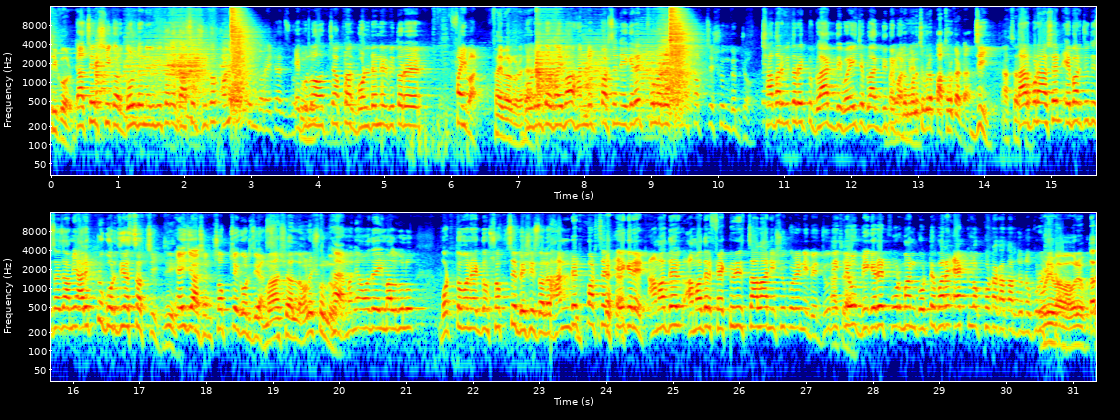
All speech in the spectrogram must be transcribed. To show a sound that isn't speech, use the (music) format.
শিকড়। গাছের শিকড় গোল্ডেনের ভিতরে গাছের শিকড় অনেক সুন্দর এই টাইলস এগুলো হচ্ছে আপনার গোল্ডেনের ভিতরে ফাইবার। ফাইবার করে হ্যাঁ। গোল্ডেন তোর fibre hundred percent A grade ফ্লোরের জন্য সবচেয়ে সৌন্দর্য। সাদার ভিতরে একটু ব্ল্যাক দিব এই যে ব্ল্যাক দিতে পারবেন। মনে হচ্ছে পুরো পাথর কাটা। জি। আচ্ছা, তারপরে আসেন এবার যদি চাই আমি আরেকটু গর্জিয়াস চাচ্ছি এই যে আসেন সবচেয়ে গর্জিয়াস মাশাআল্লাহ অনেক সুন্দর। হ্যাঁ মানে আমাদের এই মালগুলো বর্তমানে একদম সবচেয়ে বেশি চলে হান্ড্রেড পার্সেন্ট এ গ্রেড আমাদের আমাদের ফ্যাক্টরির চালান ইস্যু করে নিবে। যদি আচ্ছা। কেউ বি গ্রেড প্রমাণ করতে পারে এক লক্ষ টাকা তার জন্য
